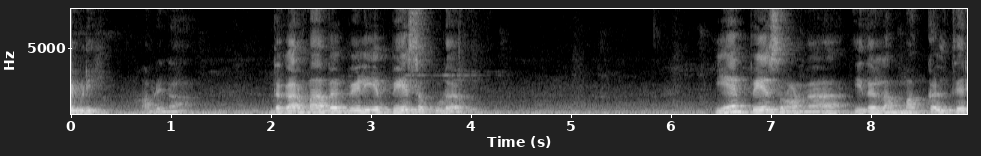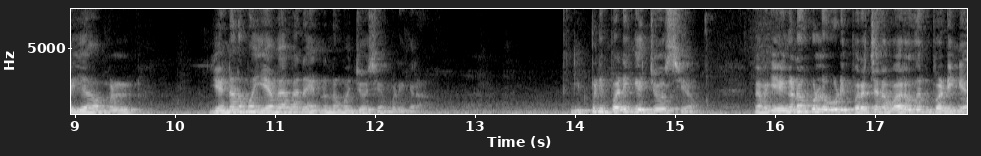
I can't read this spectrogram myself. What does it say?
எப்படி? அப்படின்னா இந்த கர்மாவை வெளியே பேசக்கூடாது. ஏன் பேசுகிறோன்னா இதெல்லாம் மக்கள் தெரியாமல் என்னென்னமோ எவன் என்னென்னமோ ஜோசியம் படிக்கிறான். இப்படி படிங்க ஜோசியம். நமக்கு எங்கனக்குள்ள கூடி பிரச்சனை வருதுன்னு படிங்க.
